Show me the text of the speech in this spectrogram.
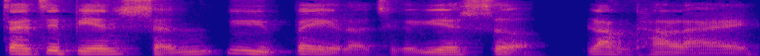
在这边神预备了这个约瑟，让他来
